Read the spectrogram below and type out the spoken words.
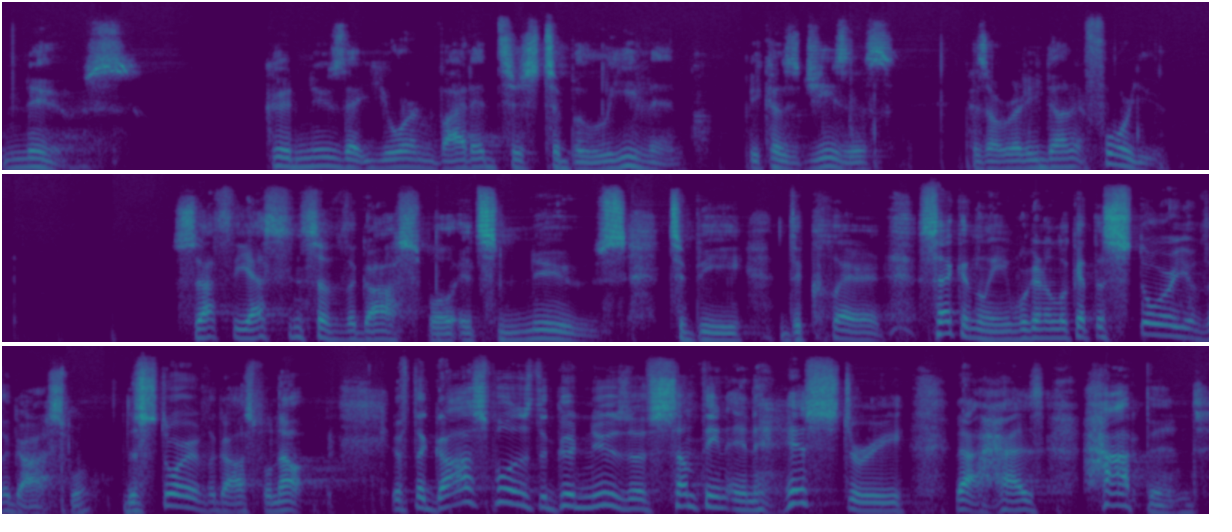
news good news that you're invited just to believe in because Jesus has already done it for you. So that's the essence of the gospel. It's news to be declared. Secondly, we're going to look at the story of the gospel. The story of the gospel. Now, if the gospel is the good news of something in history that has happened,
